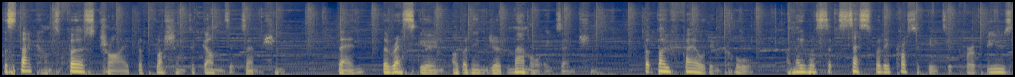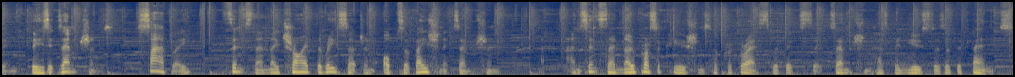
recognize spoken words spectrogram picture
The stag hunts first tried the flushing to guns exemption, then the rescuing of an injured mammal exemption, but both failed in court and they were successfully prosecuted for abusing these exemptions. Sadly, since then they tried the research and observation exemption and since then no prosecutions have progressed with its exemption has been used as a defence.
